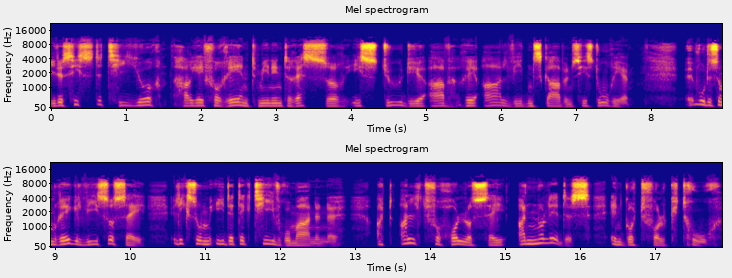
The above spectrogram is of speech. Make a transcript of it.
I det siste tiår har jeg forent mine interesser i studiet av realvitenskapens historie, hvor det som regel viser seg, liksom i detektivromanene, at alt forholder seg annerledes enn godtfolk tror.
